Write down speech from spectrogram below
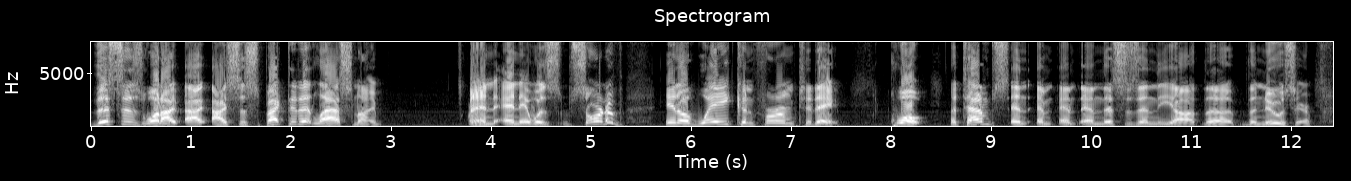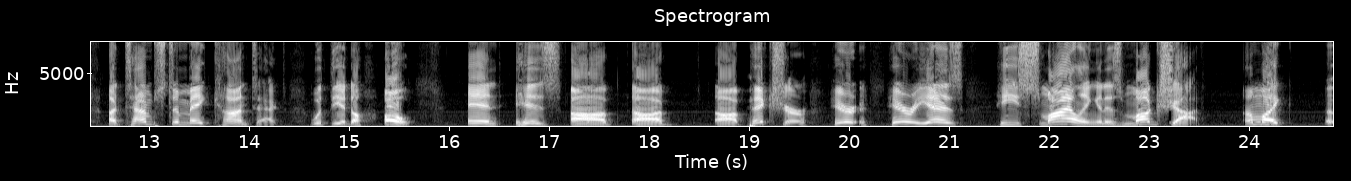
this is what I, I, I suspected it last night, and and it was sort of in a way confirmed today. Quote attempts and and, and, and this is in the uh, the the news here attempts to make contact with the adult oh and his uh uh uh picture here here he is he's smiling in his mugshot i'm like uh,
